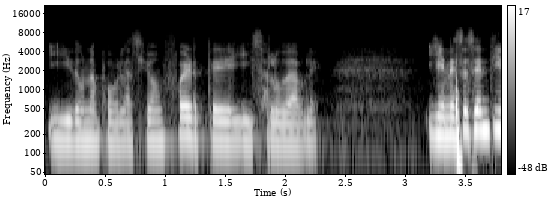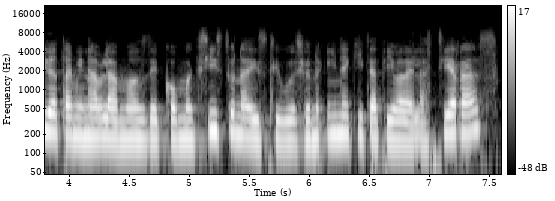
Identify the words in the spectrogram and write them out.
y de una población fuerte y saludable. Y en ese sentido también hablamos de cómo existe una distribución inequitativa de las tierras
